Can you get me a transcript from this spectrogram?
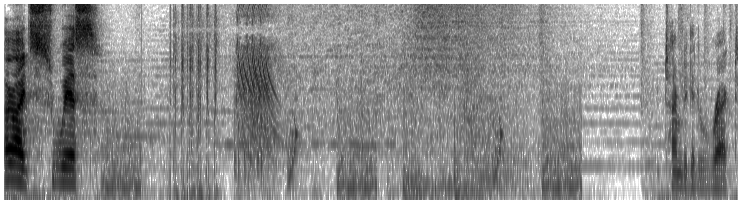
Alright, Swiss. time to get wrecked.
